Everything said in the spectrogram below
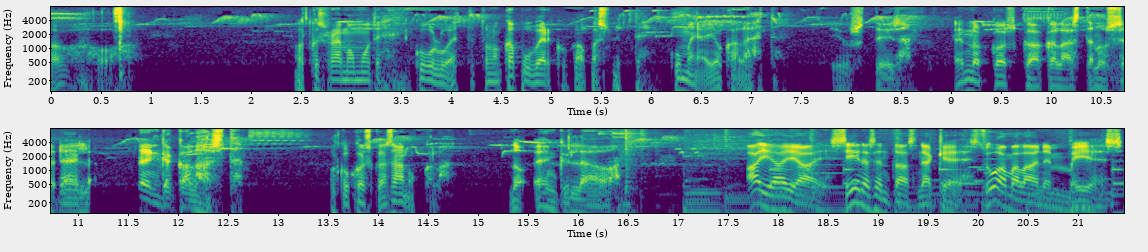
oho. Ootko Raimo muuten kuullut, että tuolla on kapuverkkokaupas nyt kumeja joka lähtö? Justiinsa. En ole koskaan kalastanut sedeillä. Enkä kalasta. Ootko koskaan saanut kalaa? No en kyllä oo. Ai ai ai, siinä sen taas näkee. Suomalainen mies.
